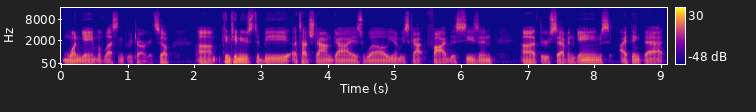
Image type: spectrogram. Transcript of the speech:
one game of less than three targets. So um, continues to be a touchdown guy as well. You know, he's got five this season uh, through seven games. I think that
